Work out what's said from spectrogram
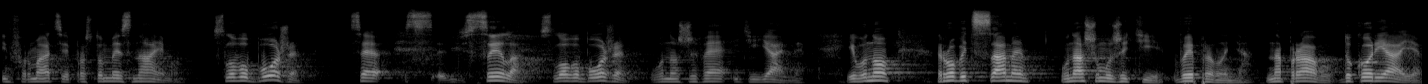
інформація, просто ми знаємо. Слово Боже це сила, Слово Боже, воно живе і діяльне. І воно робить саме у нашому житті виправлення, направу, докоряє,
